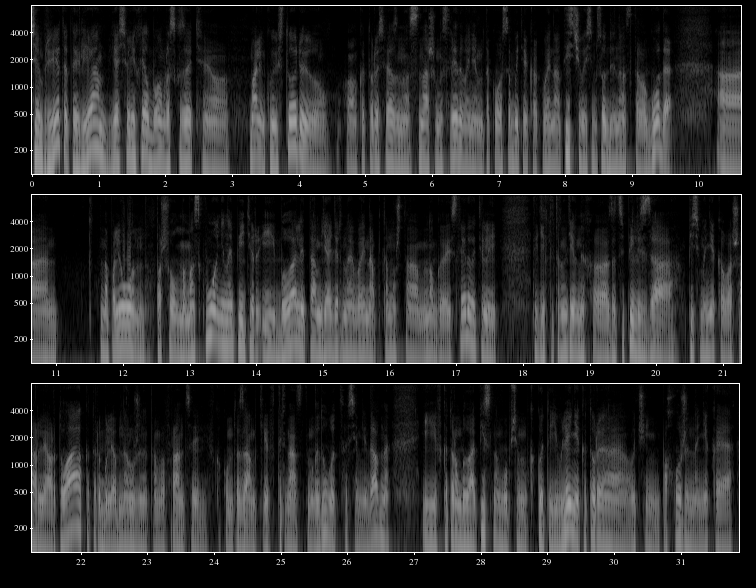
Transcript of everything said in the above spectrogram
Всем привет, это Илья. Я сегодня хотел бы вам рассказать э, маленькую историю, э, которая связана с нашим исследованием такого события, как война 1812 года. Наполеон пошел на Москву, а не на Питер, и была ли там ядерная война, потому что много исследователей таких альтернативных э, зацепились за письма некого Шарля Артуа, которые были обнаружены там во Франции в каком-то замке в 13 году, вот совсем недавно, и в котором было описано, в общем, какое-то явление, которое очень похоже на некое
